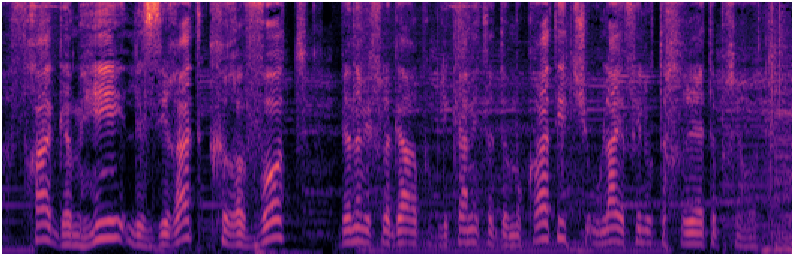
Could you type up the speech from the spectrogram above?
הפכה גם היא לזירת קרבות בין המפלגה הרפובליקנית לדמוקרטית שאולי אפילו תכריע את הבחירות.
